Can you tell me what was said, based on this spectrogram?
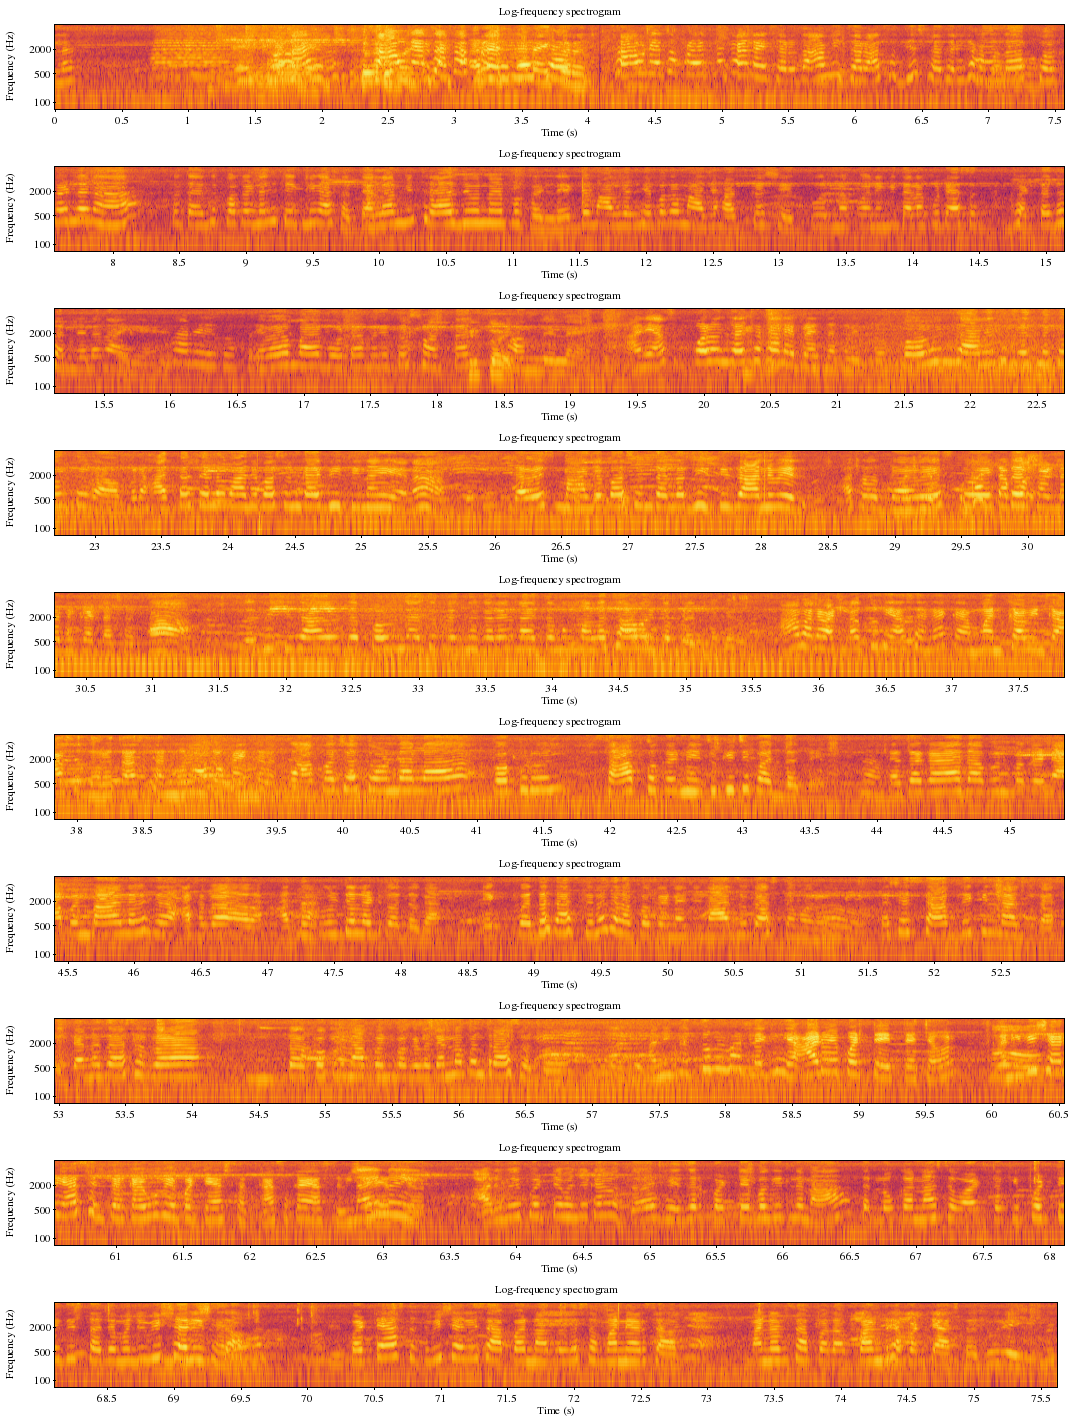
नाही करत. नाही करत. आम्ही जर असं दिसलं तरी घाबरतो. पकडलं ना तर त्याचं पकडण्याची टेक्निक असतात. त्याला मी त्रास देऊन नाही पकडले. एकदम अलगद. हे बघा माझे हात कसे आहेत. पूर्णपणे मी त्याला कुठे असं घट्ट धरलेलं नाहीये. अरे बापरे. हे बघा माझ्या बोटामध्ये तो स्वतः फिरतोय. थांबलेला आहे. आणि असं पळून जायचा का नाही प्रयत्न करीत तो? पळून जाण्याचा प्रयत्न करतो ना. पण आता त्याला माझ्यापासून काही भीती नाही आहे ना. ज्यावेळेस माझ्यापासून त्याला भीती जाणवेल असं त्यावेळेस तो म्हणजे एकतर- पकडला बिकडला सर. हा. जर भीती जाणवेल तर पळून जायचा प्रयत्न करेल नाही तर मग मला चावायचा प्रयत्न करेल. आम्हाला वाटलं तुम्ही असं नाही का मनका विनका असं धरत असताना म्हणून तो काय करत सापाच्या तोंडाला पकडून साप पकडणे ही चुकीची पद्धत आहे. हा. त्याचा गळा दाबून पकडणे आपण बाळाला कसं असं गा- हातात उलट लटकवतो का? एक पद्धत असते ना त्याला पकडण्याची नाजूक असतं म्हणून. हो. तसेच साप देखील नाजूक असतात त्यांना जर असं गळा त- पकडून आपण पकडलं त्यांना पण त्रास होतो. आणि ते तुम्ही म्हटलं की हे आडवे पट्टे आहेत त्याच्यावर. हो. आणि विषारी असेल तर काय उभे पट्टे असतात का? असं काय असतं नाही विषारी नाही. असल्यावर? आडवे पट्टे म्हणजे काय होतं हे जर पट्टे बघितले ना तर लोकांना असं वाटतं की पट्टे दिसतात ते म्हणजे विषारी साप. पट्टे असतात विषारी सापांना आता जसं मण्यार साप. मण्यार सापाला पांढऱ्या पट्ट्या असतात दुरेगी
